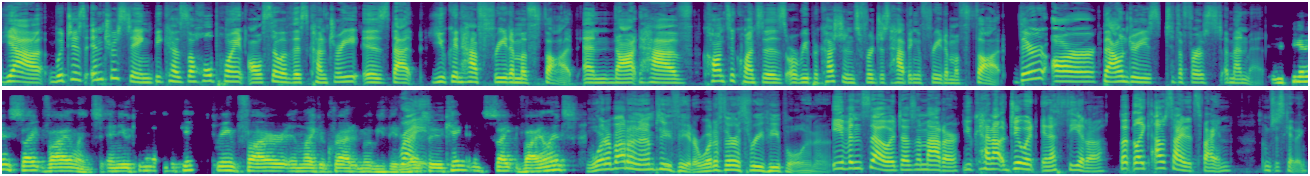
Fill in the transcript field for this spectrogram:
Yeah, which is interesting because the whole point also of this country is that you can have freedom of thought and not have consequences or repercussions for just having a freedom of thought. There are boundaries to the First Amendment. You can't incite violence, and you can't you can't scream fire in like a crowded movie theater, right? Right. So you can't incite violence. What about an empty theater? What if there are three people in it? Even so, it doesn't matter. You cannot do it in a theater, but like outside, it's fine. I'm just kidding.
